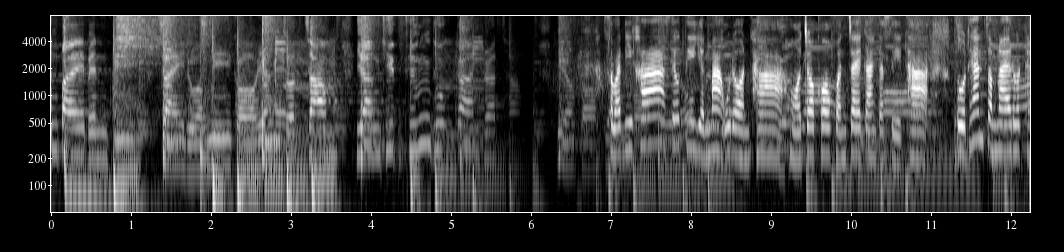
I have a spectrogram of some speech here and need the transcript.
อนไปเป็นปี ใจดวงนี้ก็ยังจดจำยังคิดถึงทุกการกระทำ สวัสดีค่ะ เซลตียันมาอุดรค่ะ หอจกขวัญใจการเกษตรค่ะ ตัวแท่นจำหน่ายรถไถ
